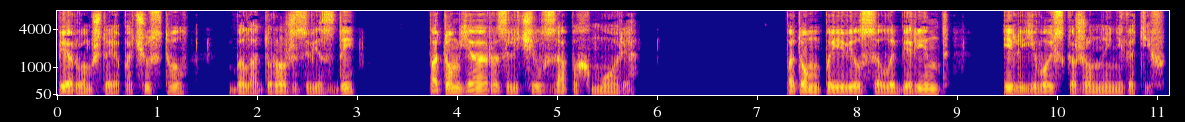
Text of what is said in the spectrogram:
Первым, что я почувствовал, была дрожь звезды, потом я различил запах моря. Потом появился лабиринт или его искаженный негатив.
